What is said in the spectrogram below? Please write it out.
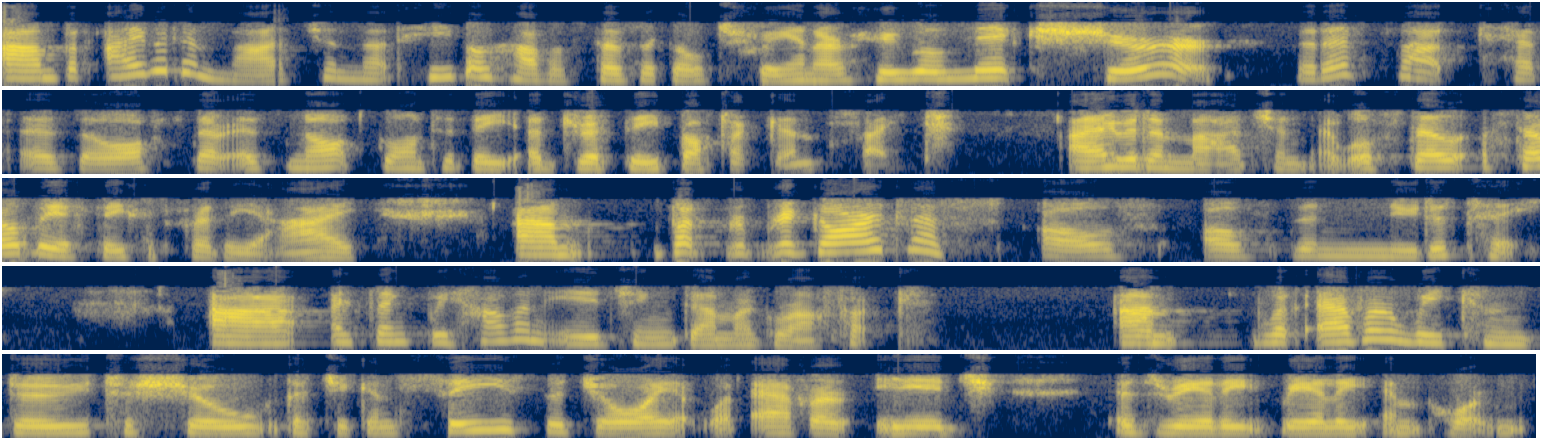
Um, but I would imagine that he will have a physical trainer who will make sure that if that kit is off, there is not going to be a drippy buttock in sight. I would imagine it will still still be a feast for the eye. Um, but regardless of of the nudity, uh, I think we have an aging demographic, and whatever we can do to show that you can seize the joy at whatever age is really, really important.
